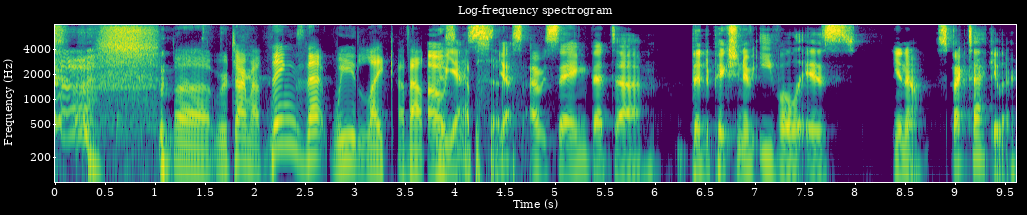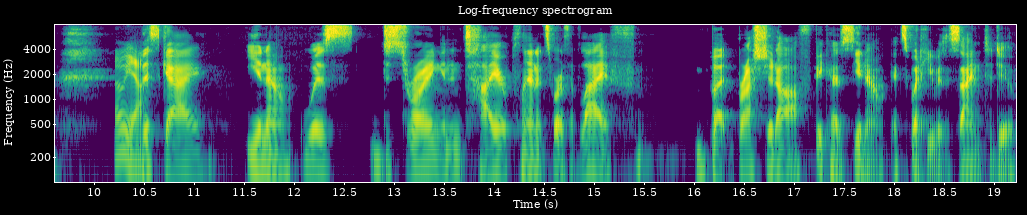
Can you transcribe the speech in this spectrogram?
uh, we were talking about things that we like about oh this yes, episode. yes. I was saying that uh, the depiction of evil is, you know, spectacular. Oh yeah. This guy, you know, was destroying an entire planet's worth of life, but brushed it off because you know it's what he was assigned to do.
